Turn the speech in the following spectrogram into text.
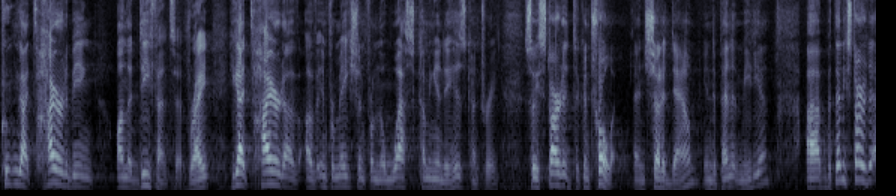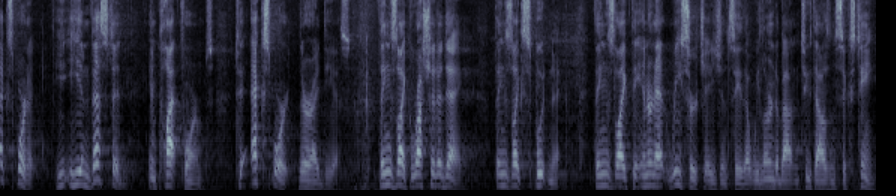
Putin got tired of being on the defensive, right? He got tired of, of information from the West coming into his country. So he started to control it and shut it down, independent media. Uh, but then he started to export it. He, he invested in platforms to export their ideas. Things like Russia Today, things like Sputnik, things like the Internet Research Agency that we learned about in 2016,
